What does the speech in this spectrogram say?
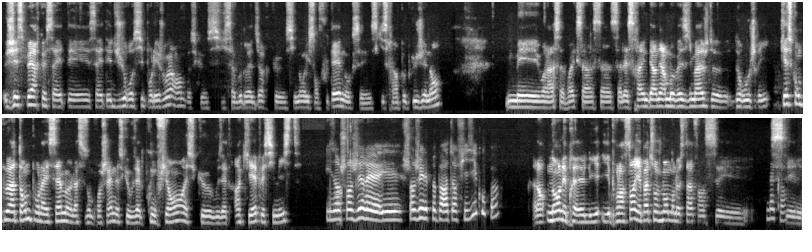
Euh, J'espère que ça a été ça a été dur aussi pour les joueurs, hein, parce que si ça voudrait dire que sinon ils s'en foutaient, donc c'est ce qui serait un peu plus gênant. Mais voilà, c'est vrai que ça, ça, ça laissera une dernière mauvaise image de, de rougerie. Qu'est-ce qu'on peut attendre pour la SM la saison prochaine? Est-ce que vous êtes confiant? Est-ce que vous êtes inquiet, pessimiste? Ils ont changé, changé les préparateurs physiques ou pas? Alors non, les pour l'instant, il n'y a pas de changement dans le staff. hein. C'est. C'est,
